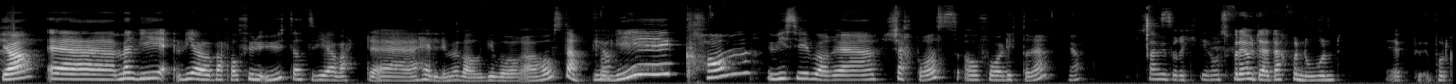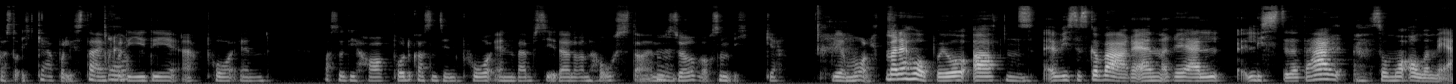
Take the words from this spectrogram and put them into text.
Ja, eh, men vi, vi har jo i hvert fall funnet ut at vi har vært eh, heldige med valget vår av host. da. For Ja. vi kan, hvis vi bare skjerper oss og får lyttere Så er vi på riktig hos. For det er jo det, derfor noen podkaster ikke er på lista, er Ja. fordi de er på en Altså de har podkasten sin på en webside eller en host, da, en server, som ikke blir målt. Men jeg håper jo at Mm. hvis det skal være en reell liste, dette her, så må alle med.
